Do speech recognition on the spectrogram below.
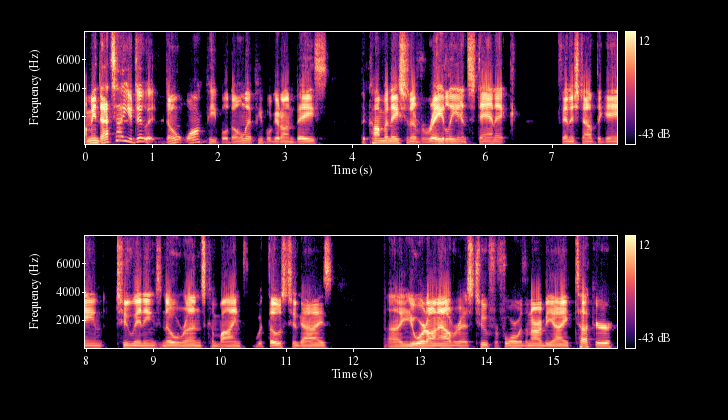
I mean, that's how you do it. Don't walk people. Don't let people get on base. The combination of Raley and Stanek finished out the game. Two innings, no runs combined with those two guys. Uh, Yordan Alvarez, two for four with an RBI. Tucker,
